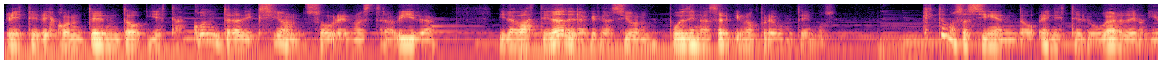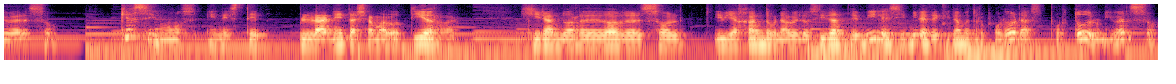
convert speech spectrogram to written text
Este descontento y esta contradicción sobre nuestra vida y la vastedad de la creación pueden hacer que nos preguntemos, ¿qué estamos haciendo en este lugar del universo? ¿Qué hacemos en este planeta llamado Tierra, girando alrededor del Sol y viajando a una velocidad de miles y miles de kilómetros por hora por todo el universo?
